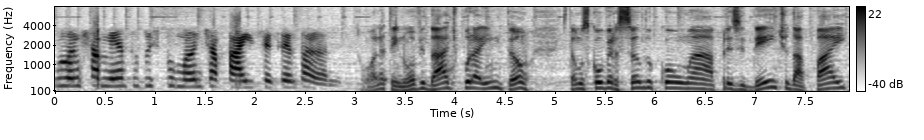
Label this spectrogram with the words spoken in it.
o lançamento do espumante A Pai 60 anos. Olha, tem novidade por aí então. Estamos conversando com a presidente da PAI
